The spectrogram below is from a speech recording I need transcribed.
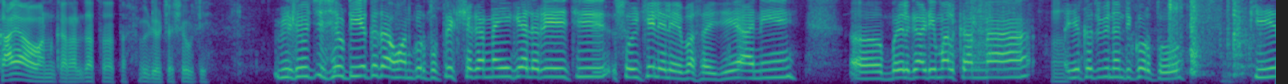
काय आवाहन करायला जातं आता व्हिडिओच्या शेवटी? व्हिडिओची शेवटी एकच आव्हान करतो. प्रेक्षकांनाही गॅलरीची सोय केलेली आहे बसायची. आणि अं, बैलगाडी मालकांना. एकच विनंती करतो की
